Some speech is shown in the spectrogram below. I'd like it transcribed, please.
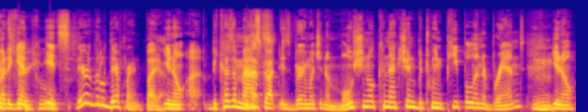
but again cool. it's they're a little different but Yeah. you know uh, because a that's- mascot is very much an emotional connection between people and a brand Mm-hmm. you know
